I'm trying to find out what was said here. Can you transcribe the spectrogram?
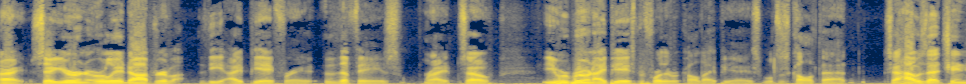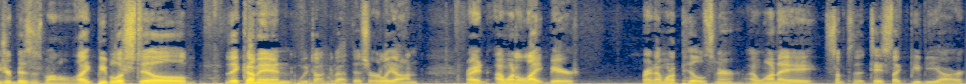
All right. So you're an early adopter of the IPA phase, the phase, right? So you were brewing IPAs before they were called IPAs. We'll just call it that. So how has that changed your business model? Like people are still they come in. We talked about this early on right? I want a light beer. right? I want a pilsner. I want a something that tastes like PBR,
